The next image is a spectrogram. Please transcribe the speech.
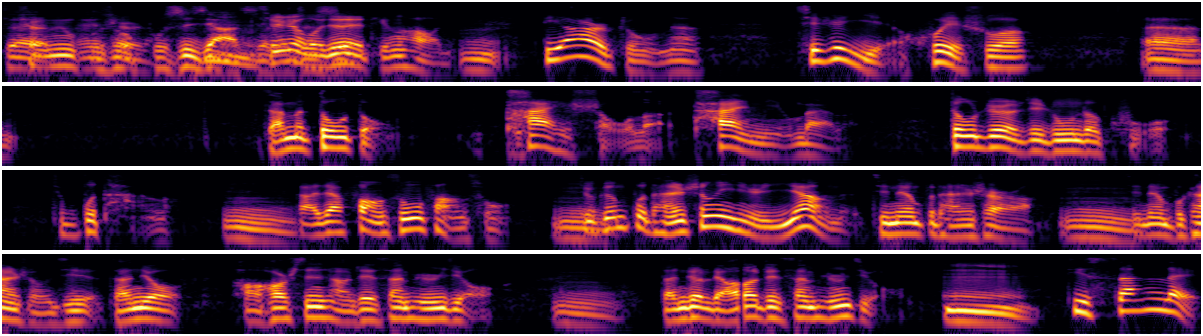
的，全民普世，普世价值。其实我觉得也挺好的。嗯。第二种呢，其实也会说，呃，咱们都懂，太熟了，太明白了，都知道这中的苦，就不谈了。嗯。大家放松放松。就跟不谈生意是一样的，今天不谈事儿啊，嗯，今天不看手机，咱就好好欣赏这三瓶酒，嗯，咱就聊聊这三瓶酒，嗯。第三类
